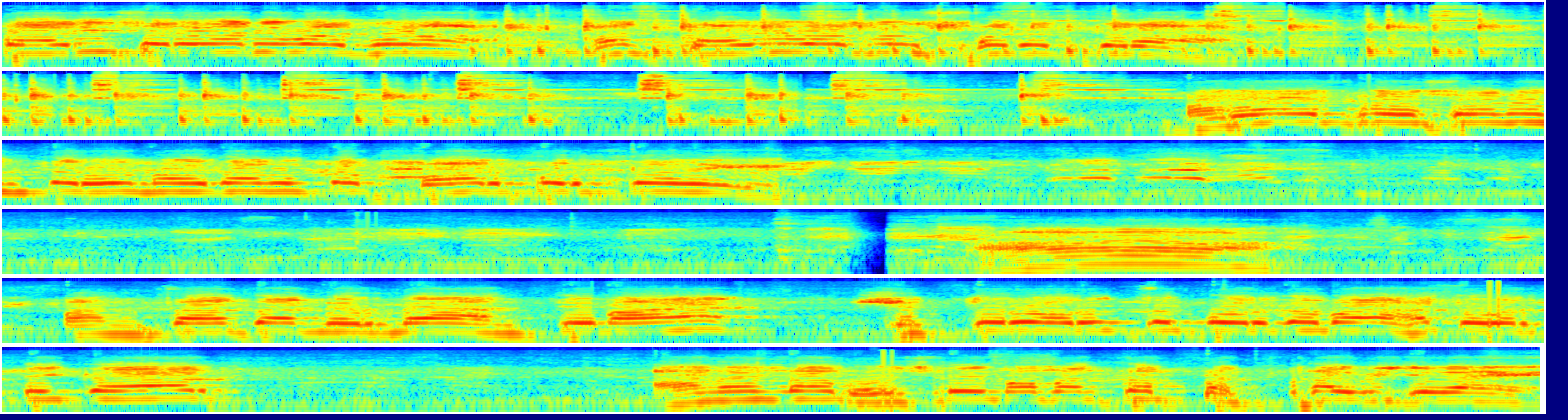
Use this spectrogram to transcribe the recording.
टाळी सर्वांनी वाजवा आणि टाळी वाजवून स्वागत करा. बऱ्याच दिवसानंतर हे मैदान इथं पार पडतंय. हा पंचाचा निर्णय अंतिम आहे. शित्तूर वरूनच पोरग हात वरती कर. आनंदा भोसले मामांचा पठ्ठा विजय आहे.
